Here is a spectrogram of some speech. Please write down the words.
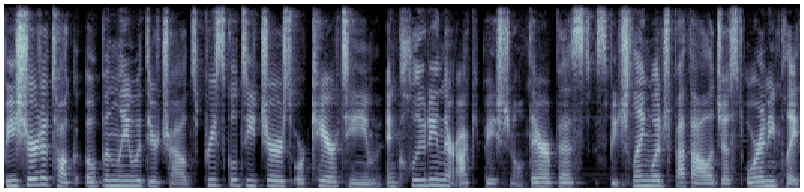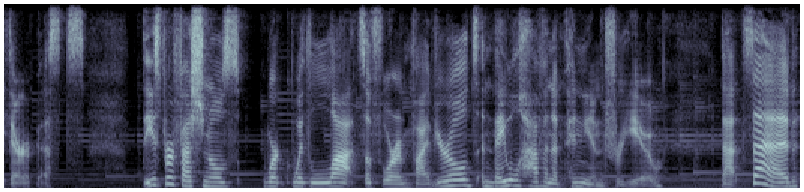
Be sure to talk openly with your child's preschool teachers or care team, including their occupational therapist, speech language pathologist, or any play therapists. These professionals work with lots of four and five year olds, and they will have an opinion for you. That said,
